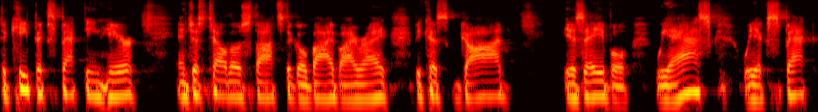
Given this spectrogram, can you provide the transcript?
to keep expecting here and just tell those thoughts to go bye bye, right? Because God is able. We ask, we expect,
